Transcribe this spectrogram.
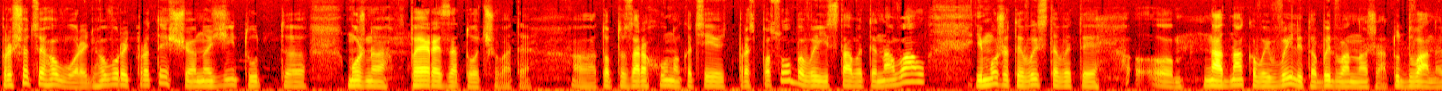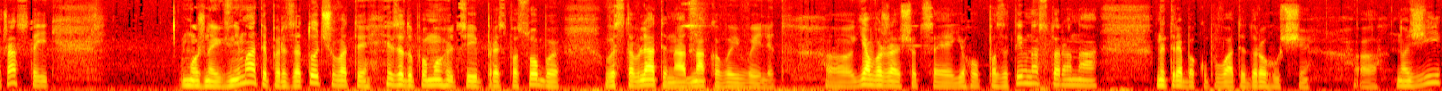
Про що це говорить? Говорить про те, що ножі тут е, можна перезаточувати. Тобто за рахунок цієї приспособи ви її ставите на вал і можете виставити на однаковий виліт обидва ножа. Тут два ножа стоїть. Можна їх знімати, перезаточувати і за допомогою цієї приспособи виставляти на однаковий виліт. Е, Я вважаю, що це його позитивна сторона. Не треба купувати дорогущі е, ножі.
